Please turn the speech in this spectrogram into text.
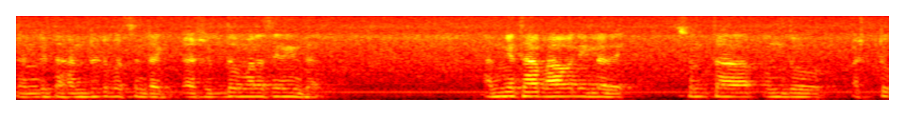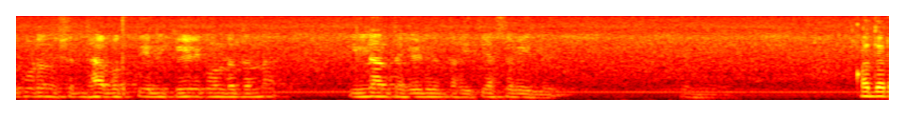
ಖಂಡಿತ ಹಂಡ್ರೆಡ್ ಪರ್ಸೆಂಟ್ ಆಗಿ ಆ ಶುದ್ಧ ಮನಸ್ಸಿನಿಂದ. ಅನ್ಯಥಾ ಭಾವನೆ ಇಲ್ಲದೆ ಸ್ವಂತ ಒಂದು ಅಷ್ಟು ಕೂಡ ಒಂದು ಶ್ರದ್ಧಾ ಭಕ್ತಿಯಲ್ಲಿ ಕೇಳಿಕೊಂಡದನ್ನು ಇಲ್ಲ ಅಂತ ಹೇಳಿದಂತಹ ಇತಿಹಾಸವೇ ಇಲ್ಲ ಅದರ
